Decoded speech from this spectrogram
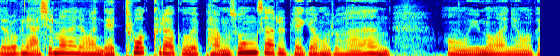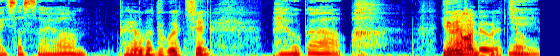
여러분이 아실 만한 영화 네트워크라고 왜 방송사를 배경으로 한 어, 유명한 영화가 있었어요. 배우가 누구였지? 배우가 유명한 배우였죠. 예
